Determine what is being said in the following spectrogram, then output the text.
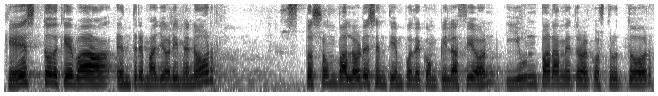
que esto de que va entre mayor y menor, estos son valores en tiempo de compilación y un parámetro al constructor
